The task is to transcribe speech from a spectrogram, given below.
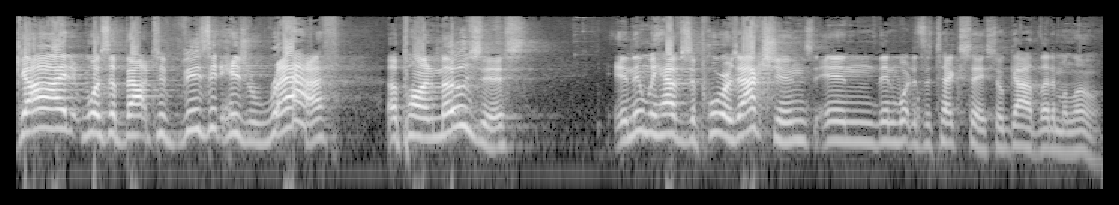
God was about to visit his wrath upon Moses, and then we have Zipporah's actions, and then what does the text say? So God let him alone.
